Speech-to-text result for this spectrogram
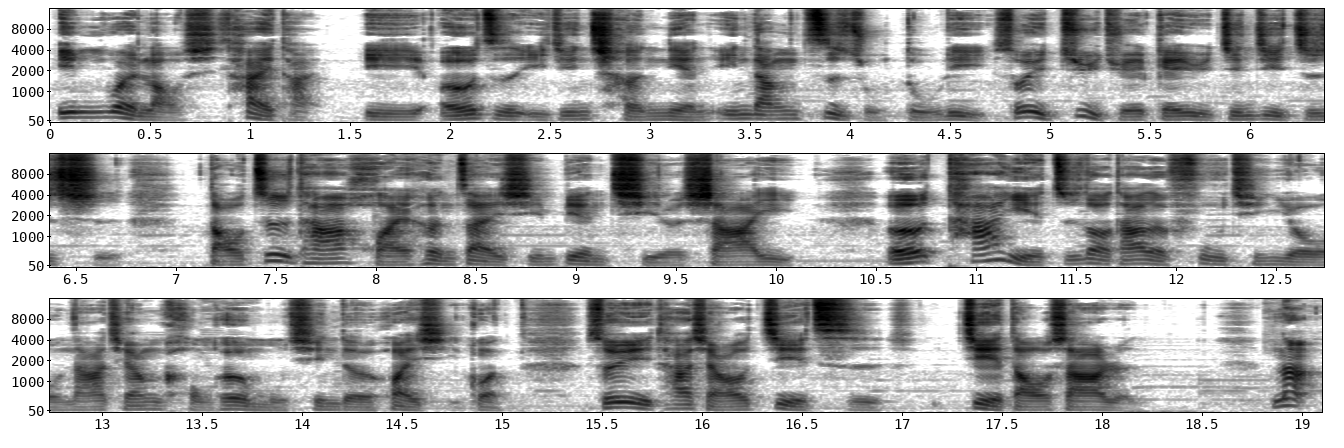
因为老太太以儿子已经成年，应当自主独立，所以拒绝给予经济支持。导致他怀恨在心，便起了杀意。而他也知道他的父亲有拿枪恐吓母亲的坏习惯，所以他想要借此借刀杀人。那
